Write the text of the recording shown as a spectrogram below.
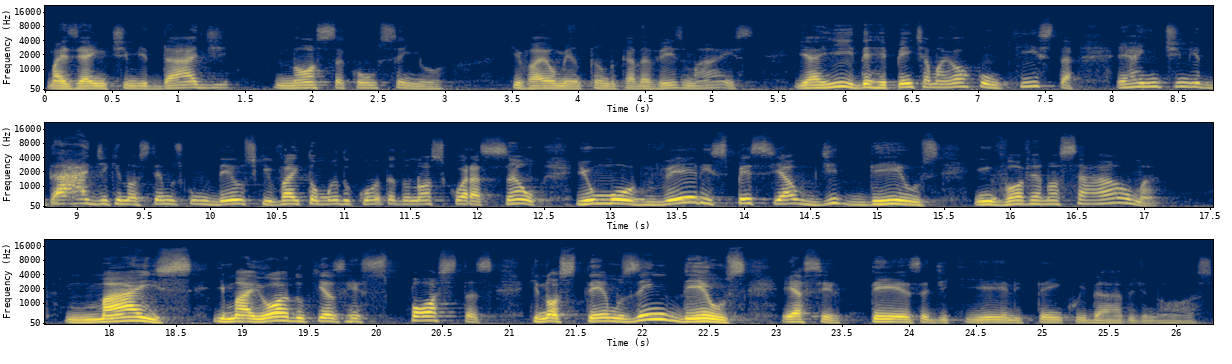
mas é a intimidade nossa com o Senhor, que vai aumentando cada vez mais. E aí, de repente, a maior conquista é a intimidade que nós temos com Deus, que vai tomando conta do nosso coração, e o mover especial de Deus envolve a nossa alma mais e maior do que as respostas que nós temos em Deus é a certeza de que Ele tem cuidado de nós.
